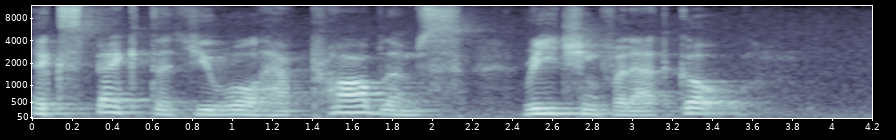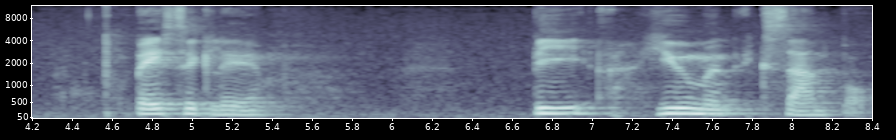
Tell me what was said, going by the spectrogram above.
expect that you will have problems reaching for that goal. Basically, be a human example.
